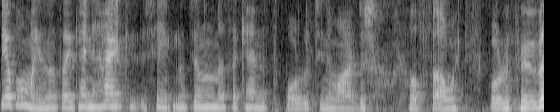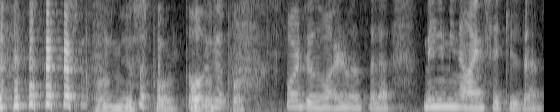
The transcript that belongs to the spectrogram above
yapamayız. Mesela hani her şey canın mesela kendi spor rutini vardır. Halı saha maçı spor rutini de. Spor niye spor? o da spor. spor canı var mesela. Benim yine aynı şekilde.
